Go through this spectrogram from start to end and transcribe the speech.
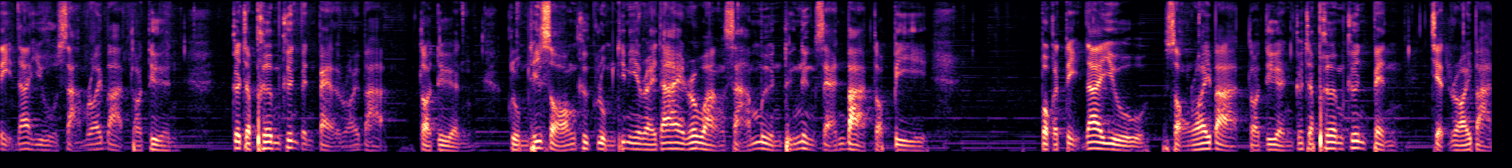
ติได้อยู่ 300 บาทต่อเดือน ก็จะเพิ่มขึ้นเป็น 800 บาทต่อเดือน กลุ่มที่ 2 คือกลุ่มที่มีรายได้ระหว่าง 30,000 ถึง 1 0 0 0 0 0 บาทต่อปี ปกติได้อยู่ 200 บาทต่อเดือน ก็จะเพิ่มขึ้นเป็น 700 บาท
